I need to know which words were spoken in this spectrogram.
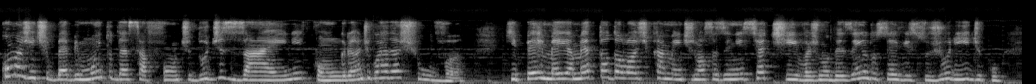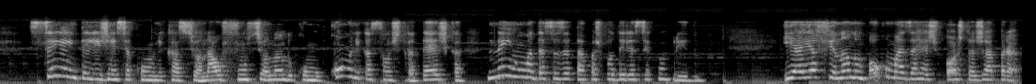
como a gente bebe muito dessa fonte do design como um grande guarda-chuva, que permeia metodologicamente nossas iniciativas no desenho do serviço jurídico, sem a inteligência comunicacional funcionando como comunicação estratégica, nenhuma dessas etapas poderia ser cumprida. E aí, afinando um pouco mais a resposta já para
